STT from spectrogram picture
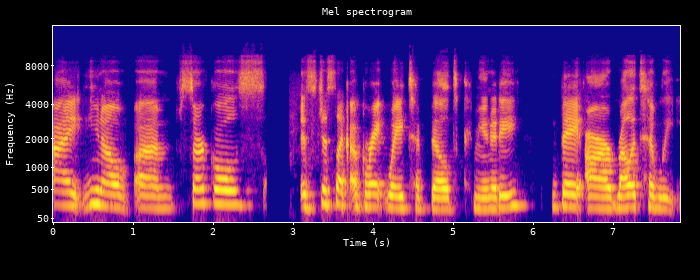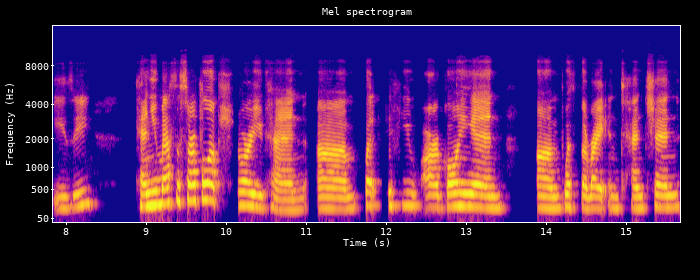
I, you know, um, circles is just like a great way to build community. They are relatively easy. Can you mess a circle up? Sure, you can. Um, but if you are going in um, with the right intention,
